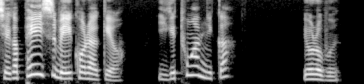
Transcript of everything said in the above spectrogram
제가 페이스메이커를 할게요. 이게 통합니까? 여러분,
